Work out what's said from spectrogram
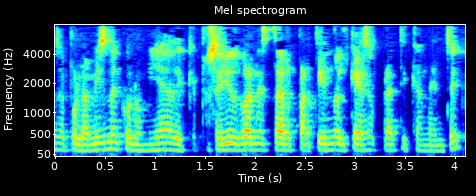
o sea, por la misma economía de que pues ellos van a estar partiendo el queso prácticamente,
